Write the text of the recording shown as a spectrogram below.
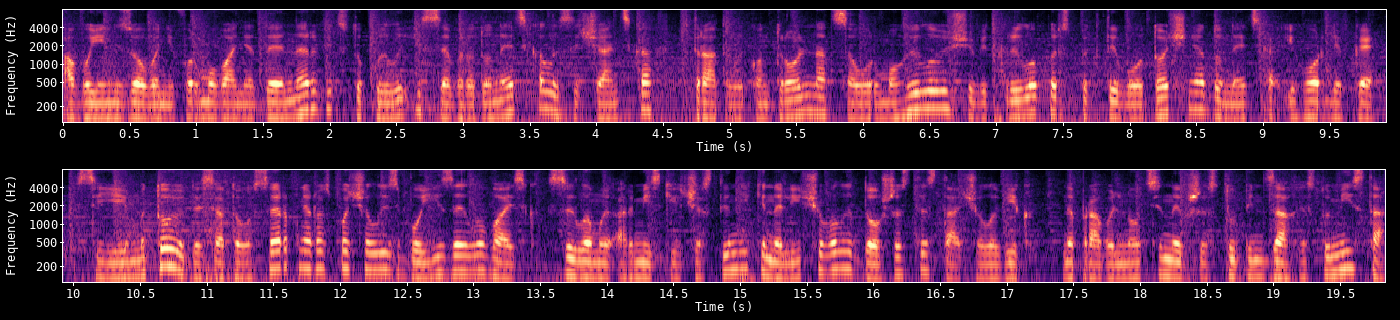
А воєнізовані формування ДНР відступили із Северодонецька, Лисичанська, втратили контроль над Саур-Могилою, що відкрило перспективу оточення Донецька і Горлівки. З цією метою 10 серпня розпочались бої за Іловайськ силами армійських частин, які налічували до 600 чоловік. Неправильно оцінивши ступінь захисту міста,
